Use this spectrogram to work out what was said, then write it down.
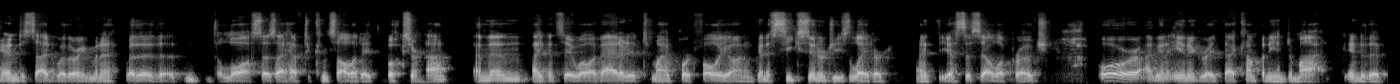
and decide whether I'm going to, whether the, the law says I have to consolidate the books or not. And then I can say, well, I've added it to my portfolio and I'm going to seek synergies later, right? The SSL approach. Or I'm going to integrate that company into mine, into the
